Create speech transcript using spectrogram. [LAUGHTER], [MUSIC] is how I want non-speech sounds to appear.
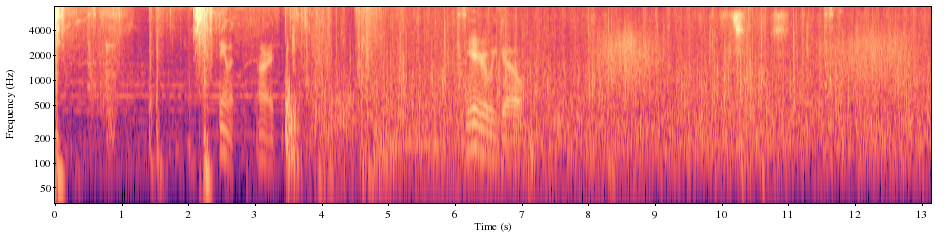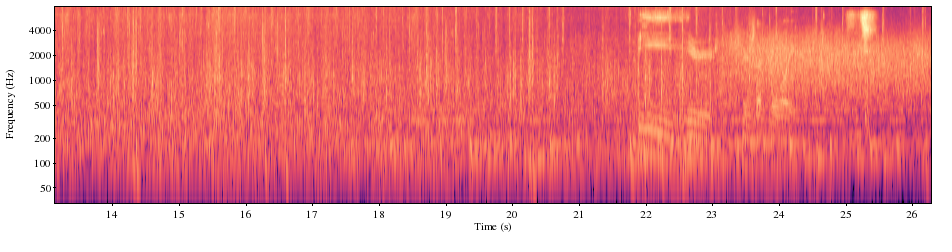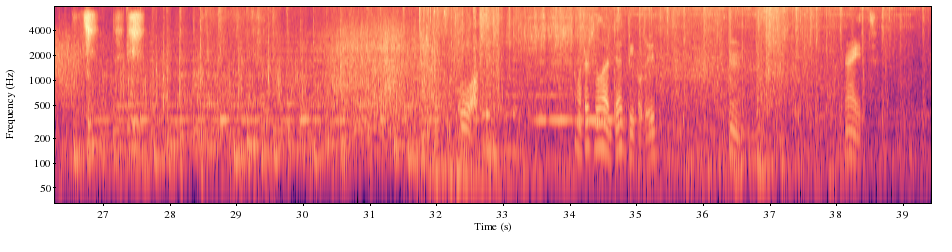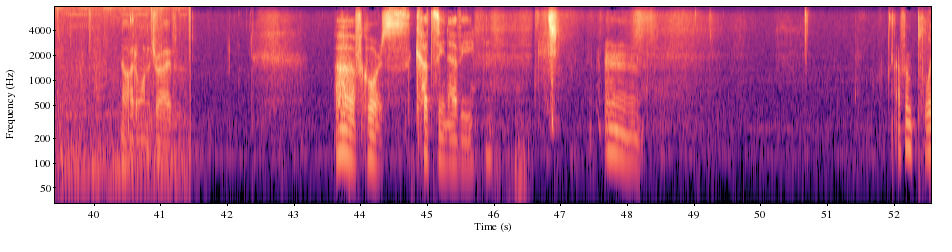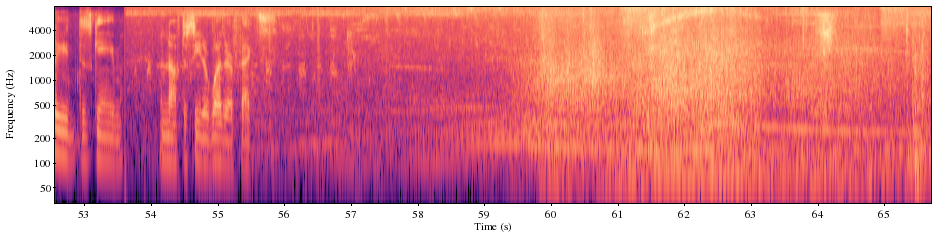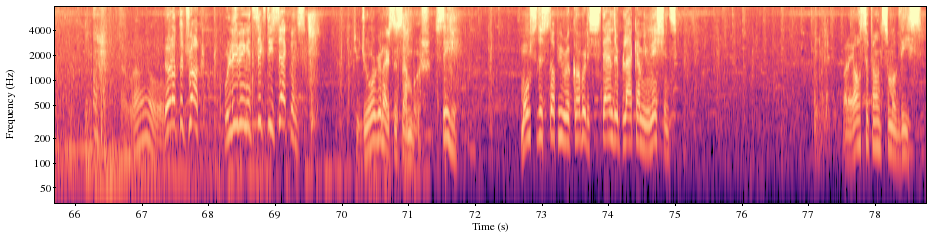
Damn it. Alright. Here we go. People, dude. Hmm. Right. No, I don't want to drive. Uh, of course. Cutscene heavy. Hmm. I haven't played this game enough to see the weather effects. Hello. Load up the truck. We're leaving in 60 seconds. Did you organize this ambush? See, most of the stuff we recovered is standard black ammunitions. But I also found some of these.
